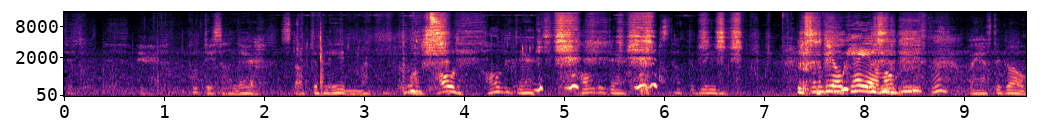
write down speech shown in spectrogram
Just here. Put this on there. Stop the bleeding, man. Come on, hold it. Hold it there. Hold it there. Stop the bleeding. It's gonna be okay, Elmo. I have to go.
